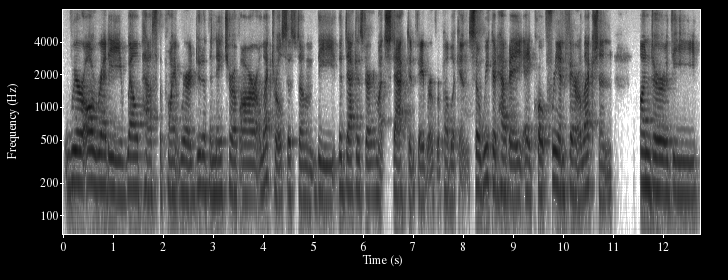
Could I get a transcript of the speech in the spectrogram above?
we're already well past the point where, due to the nature of our electoral system, the the deck is very much stacked in favor of Republicans. So we could have a a quote free and fair election under the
